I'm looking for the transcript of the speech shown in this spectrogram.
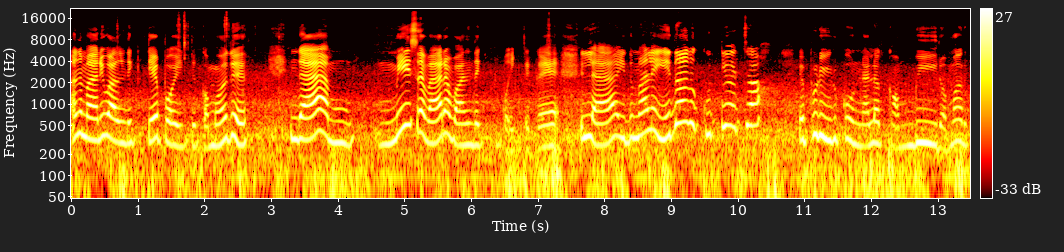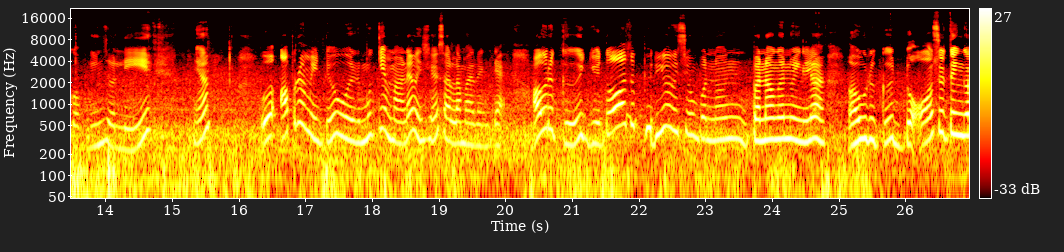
அந்த மாதிரி வளர்ந்துக்கிட்டே போயிட்டு இருக்கும்போது இந்த மீசை வேற வளர்ந்துக்கிட்டு போயிட்டுருக்கு. இல்லை இது மேலே ஏதாவது குத்தி வச்சா எப்படி இருக்கும்? நல்லா கம்பீரமாக இருக்கும் அப்படின்னு சொல்லி ஏன்? அப்புறமேட்டு ஒரு முக்கியமான விஷயம் சொல்ல மறந்துட்டேன். அவருக்கு ஏதாவது பெரிய விஷயம் பண்ண பண்ணாங்கன்னு வைங்களேன். அவருக்கு தோசை திங்க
